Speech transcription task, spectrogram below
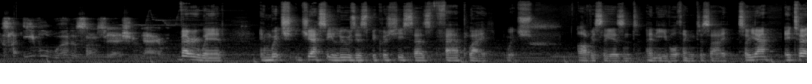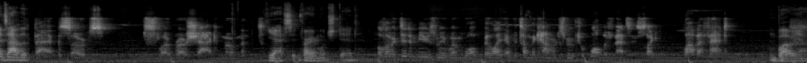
It's like evil word association game. Very weird. In which Jessie loses because she says fair play, which obviously isn't an evil thing to say. So yeah, it turns out that That episode's Slowbro shag moment. yes, it very much did. Although it did amuse me when what, but like every time the camera just moved to Wobbuffet, it's like Wobbuffet. Well, yeah.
